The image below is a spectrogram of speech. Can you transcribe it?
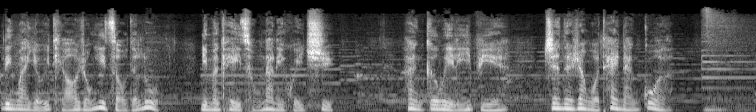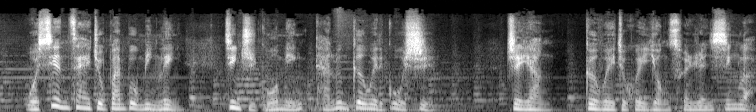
另外有一条容易走的路。”你们可以从那里回去，和各位离别，真的让我太难过了。我现在就颁布命令，禁止国民谈论各位的故事，这样各位就会永存人心了。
